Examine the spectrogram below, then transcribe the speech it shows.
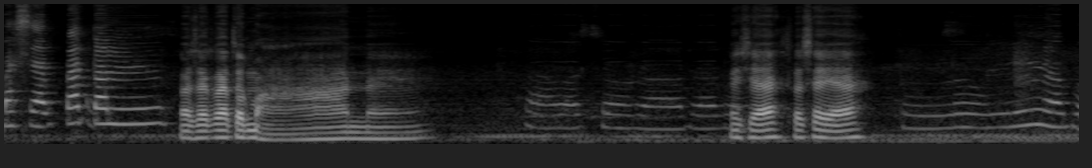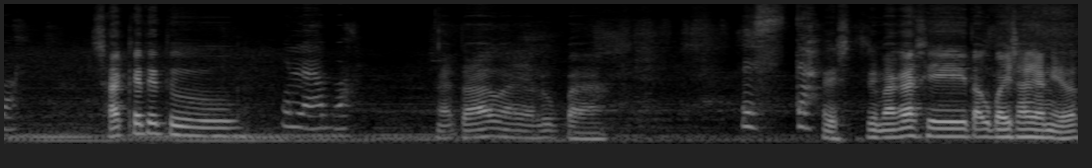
Pasar Paton. Pasar Keraton mana? Wis ya, selesai ya. belum ini apa? Sakit itu. Ini apa? Nggak tahu, ya lupa. Terima kasih. Tak upai sayang ya.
